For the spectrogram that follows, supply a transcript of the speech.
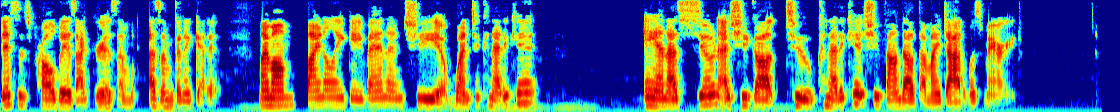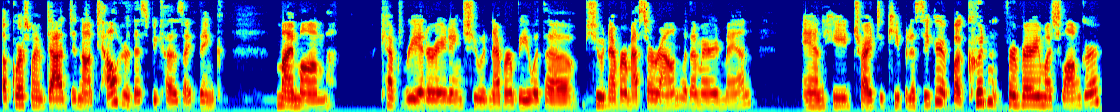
this is probably as accurate as I'm as I'm gonna get it. My mom finally gave in and she went to Connecticut. And as soon as she got to Connecticut, she found out that my dad was married. Of course, my dad did not tell her this because I think my mom kept reiterating she would never be with a she would never mess around with a married man and he tried to keep it a secret but couldn't for very much longer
